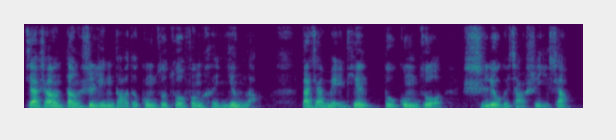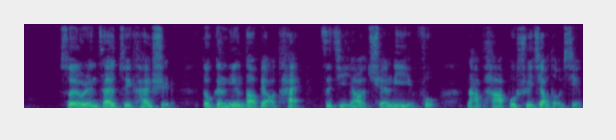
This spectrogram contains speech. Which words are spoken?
加上当时领导的工作作风很硬朗，大家每天都工作十六个小时以上，所有人在最开始都跟领导表态自己要全力以赴，哪怕不睡觉都行。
